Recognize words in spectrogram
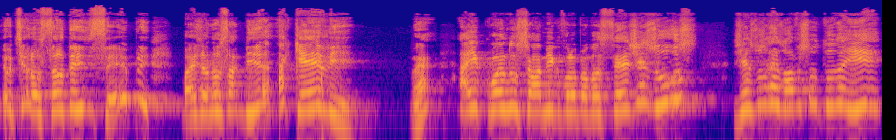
eu tinha noção desde sempre, mas eu não sabia aquele. Né? Aí quando o seu amigo falou para você, Jesus, Jesus resolve isso tudo aí.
